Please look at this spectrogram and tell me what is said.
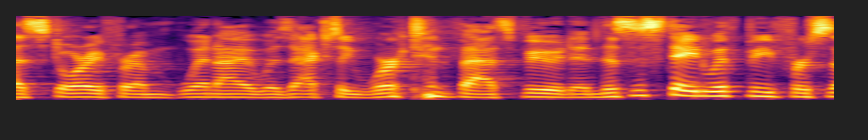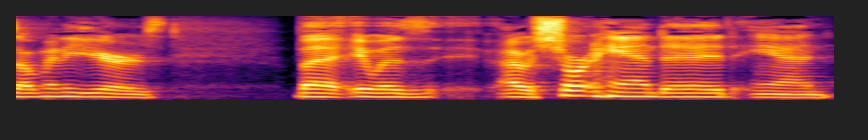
a, story from when I was actually worked in fast food, and this has stayed with me for so many years. but it was I was shorthanded and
